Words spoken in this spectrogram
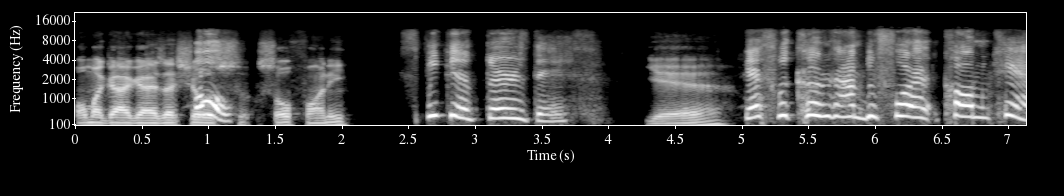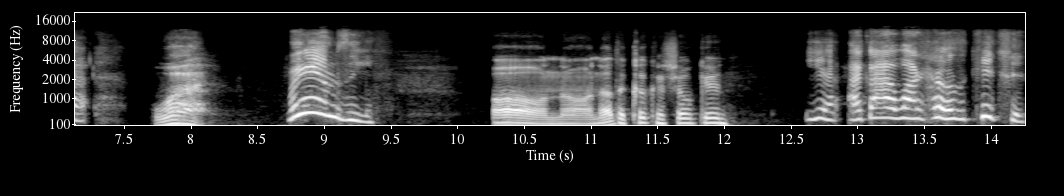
Oh my god, guys, that show's Oh. so, so funny. Speaking of Thursdays, Yeah. guess what comes on before Call Me Cat? What? Ramsay. Oh no, another cooking show, kid. Yeah, I gotta watch Hell's Kitchen.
